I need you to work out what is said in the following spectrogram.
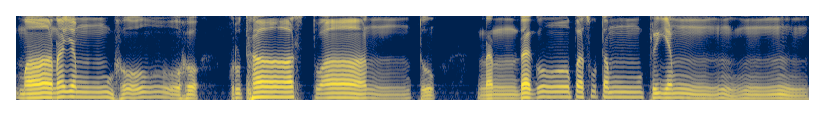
मानयम् भोः कृथास्त्वान्तु नन्दगोपसुतम् प्रियम्।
